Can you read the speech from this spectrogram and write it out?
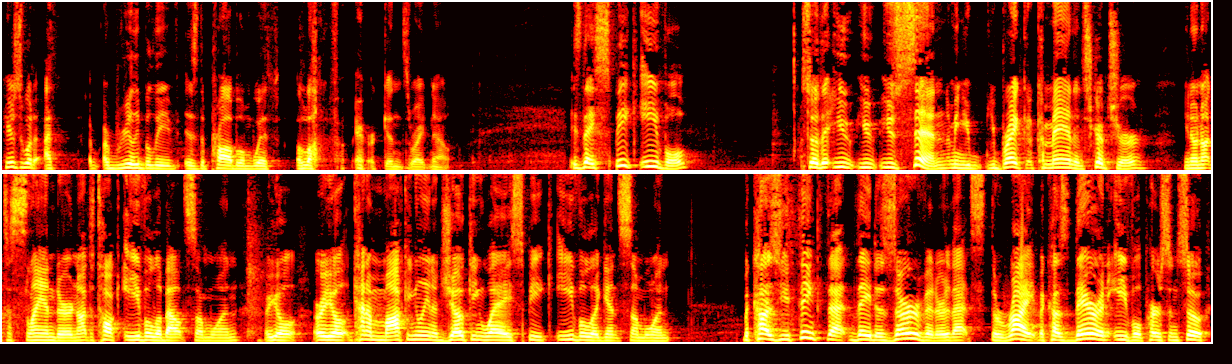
Here's what I, I really believe is the problem with a lot of Americans right now is they speak evil so that you, you, you sin. I mean, you, you break a command in Scripture, you know, not to slander, not to talk evil about someone, or you'll, or you'll kind of mockingly in a joking way speak evil against someone because you think that they deserve it or that's the right because they're an evil person. So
